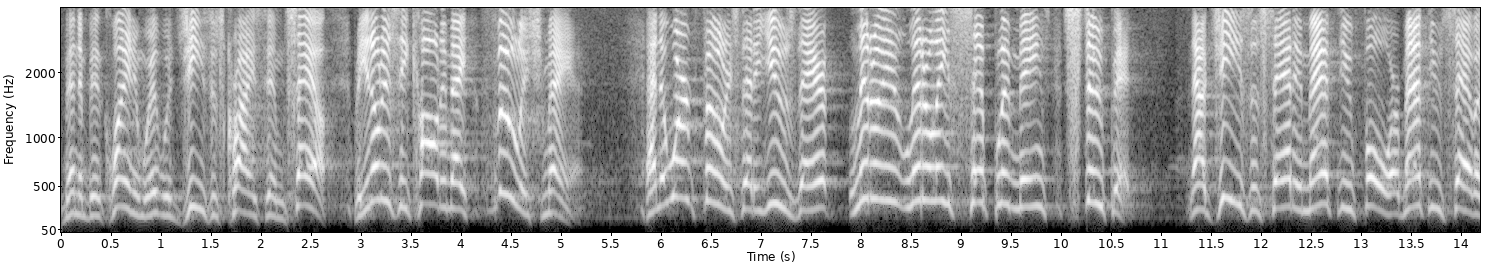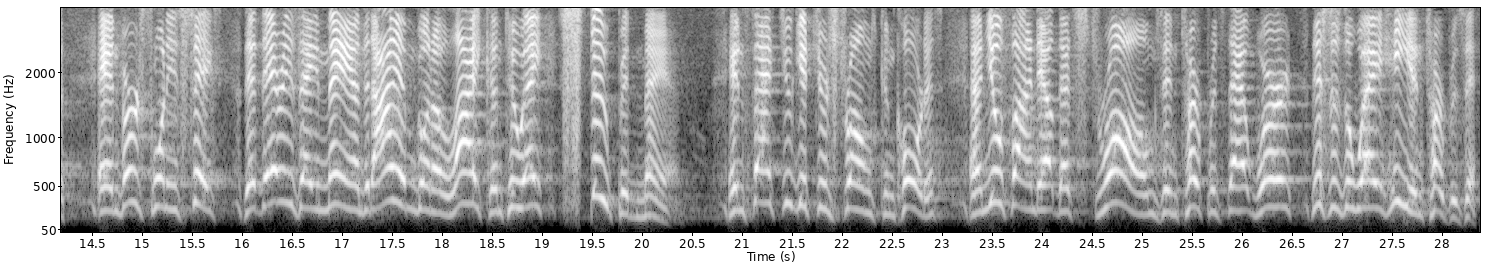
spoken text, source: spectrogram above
been acquainted with was Jesus Christ Himself. But you notice He called him a foolish man. And the word foolish that he used there literally, literally simply means stupid. Now, Jesus said in Matthew 4, Matthew 7, and verse 26 that there is a man that I am going to liken to a stupid man. In fact, you get your Strong's Concordance, and you'll find out that Strong's interprets that word. This is the way he interprets it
